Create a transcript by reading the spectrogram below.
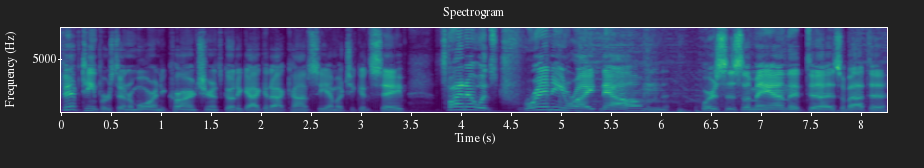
15% or more on your car insurance. Go to geico.com, see how much you can save. Let's find out what's trending right now. Of course, this is a man that uh, is about to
